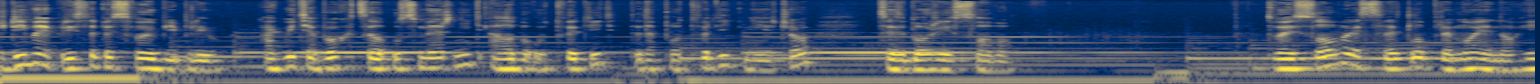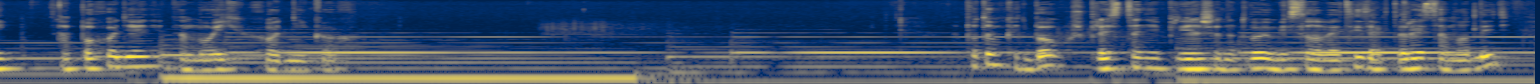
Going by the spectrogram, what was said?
Vždy maj pri sebe svoju Bibliu. Ak by ťa Boh chcel usmerniť alebo utvrdiť, teda potvrdiť niečo cez Božie slovo. Tvoje slovo je svetlo pre moje nohy a pochodeň na mojich chodníkoch. A potom, keď Boh už prestane prinášať na tvoju mysel veci, za ktoré sa modliť,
